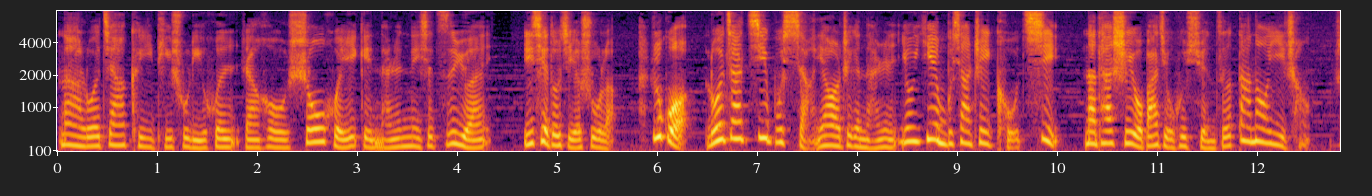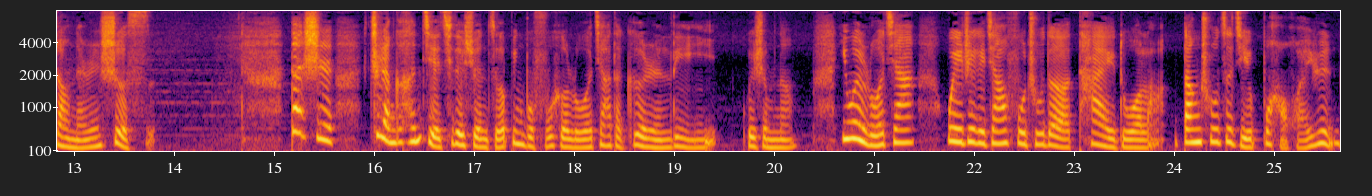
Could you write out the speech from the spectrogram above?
那罗家可以提出离婚，然后收回给男人那些资源，一切都结束了。如果罗家既不想要这个男人，又咽不下这一口气，那他十有八九会选择大闹一场，让男人社死。但是这两个很解气的选择，并不符合罗家的个人利益。为什么呢？因为罗家为这个家付出的太多了。当初自己不好怀孕，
